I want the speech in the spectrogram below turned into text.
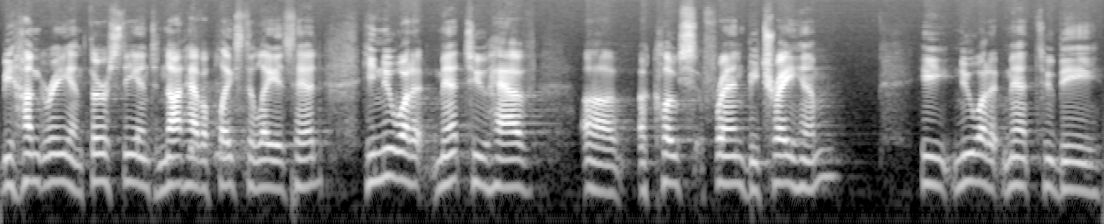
be hungry and thirsty and to not have a place to lay his head. He knew what it meant to have uh, a close friend betray him. He knew what it meant to be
